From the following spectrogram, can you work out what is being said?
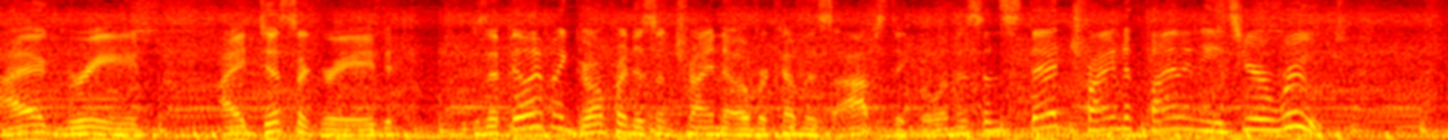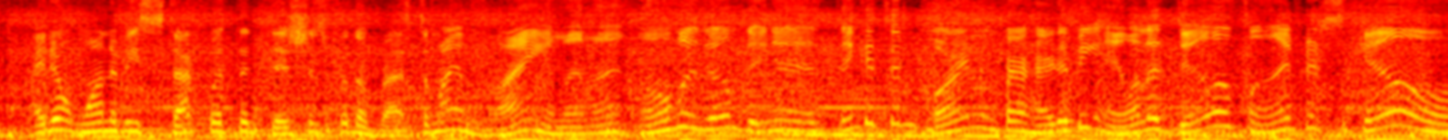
I agreed. I disagreed because I feel like my girlfriend isn't trying to overcome this obstacle and is instead trying to find an easier route. I don't want to be stuck with the dishes for the rest of my life, and I also don't think I think it's important for her to be able to do apply for skill.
